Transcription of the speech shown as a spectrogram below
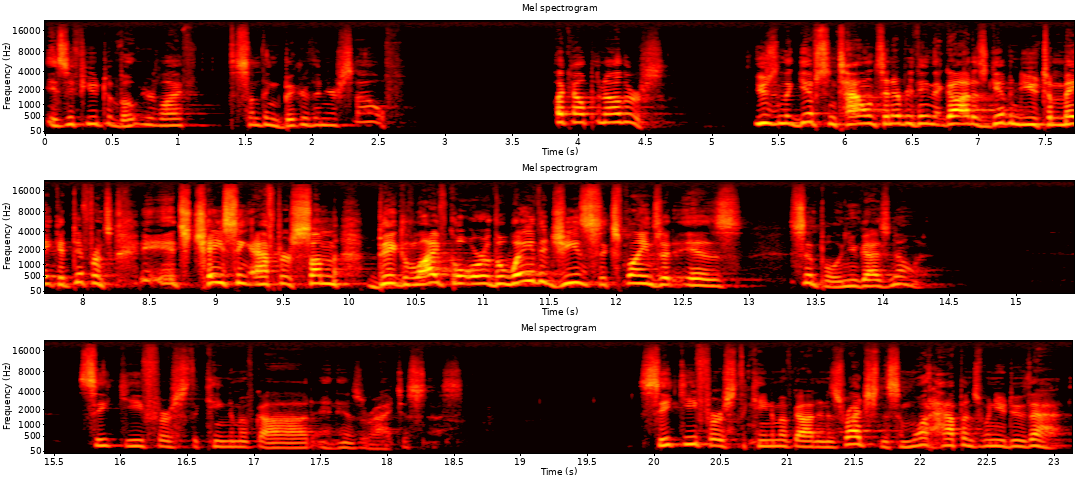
is if you devote your life to something bigger than yourself, like helping others, using the gifts and talents and everything that God has given to you to make a difference. It's chasing after some big life goal, or the way that Jesus explains it is simple, and you guys know it. Seek ye first the kingdom of God and his righteousness. Seek ye first the kingdom of God and his righteousness. And what happens when you do that?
